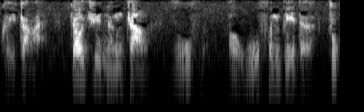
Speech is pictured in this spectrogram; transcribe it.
可以障碍。焦距能障无哦无分别的住，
